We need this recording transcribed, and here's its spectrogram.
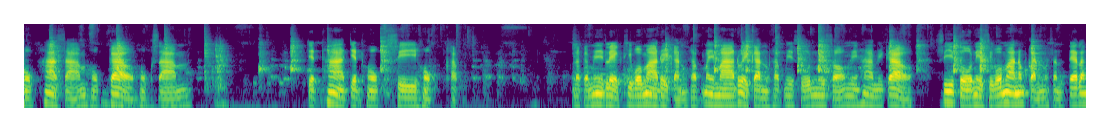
หกห้าสามหกเก้าหกสามเจ็ดห้าเจ็ดหกสี่หก แล้วก็มีเลขที่บ่มาด้วยกันครับ ไม่มาด้วยกันครับ มีศูนย์มีสองมีห้ามีเก้าสี่โตวนี่สิบ่มาน้ากันมาสันแต่ลัง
